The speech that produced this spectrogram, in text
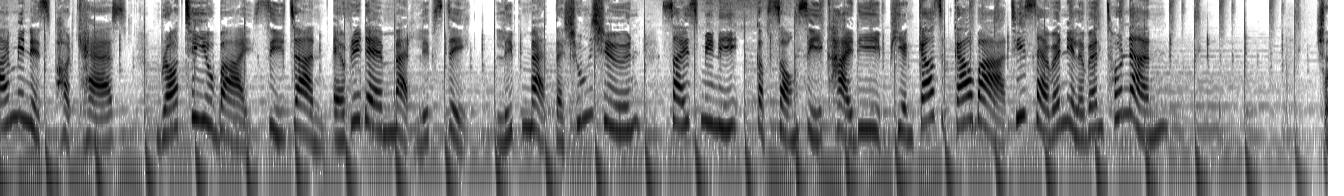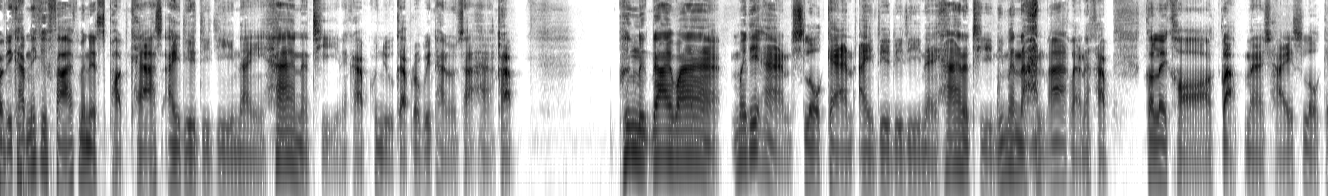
5 minutes podcast brought to you by ศรีจันทร์ everyday matte lipstick lip matte แต่ชุ่มชื้น size mini กับ 2 สีขายดีเพียง 99 บาทที่7-Eleven เท่านั้น สวัสดีครับ นี่คือ 5 minutes podcast ไอเดียดี ๆ ใน 5 นาทีนะครับ คุณอยู่กับรวิศ หาญอุตสาหะครับ เพิ่งนึกได้ว่าไม่ได้อ่านสโลแกนไอเดียดีๆใน 5 นาทีนี่มานานมากแล้วนะครับ ก็เลยขอกลับมาใช้สโลแก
